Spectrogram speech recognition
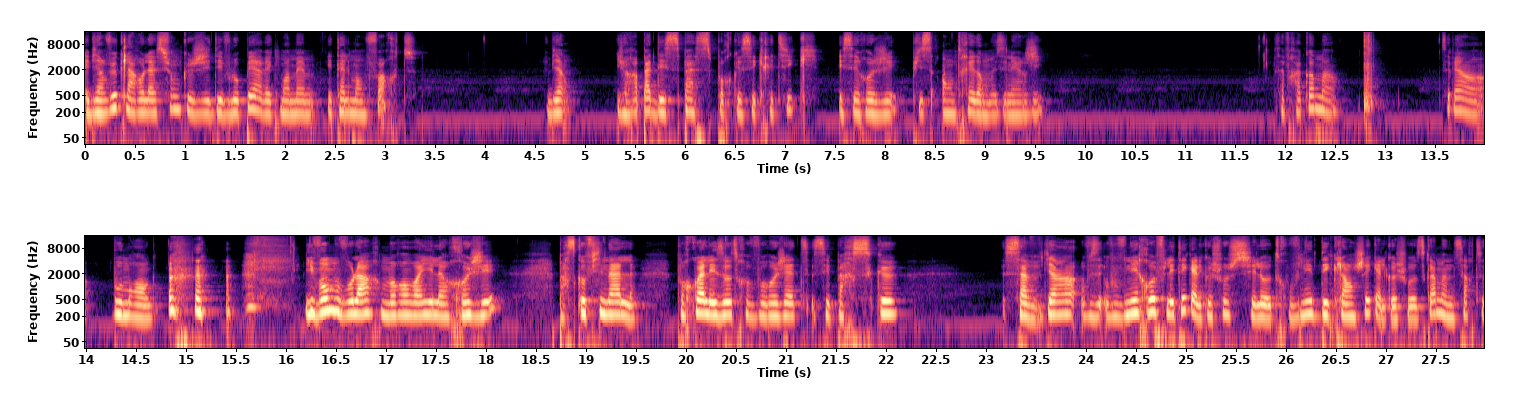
eh bien, vu que la relation que j'ai développée avec moi-même est tellement forte, eh bien, il n'y aura pas d'espace pour que ces critiques et ces rejets puissent entrer dans mes énergies. Ça fera comme un... C'est un boomerang. Ils vont vouloir me renvoyer leur rejet parce qu'au final, pourquoi les autres vous rejettent C'est parce que ça vient, vous, venez refléter quelque chose chez l'autre, vous venez déclencher quelque chose, comme une sorte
